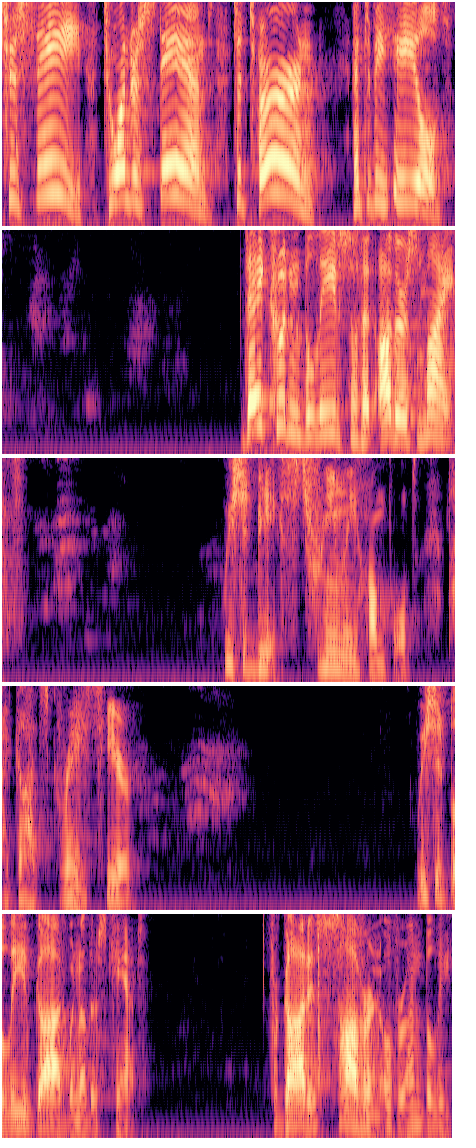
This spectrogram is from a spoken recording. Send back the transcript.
to see, to understand, to turn, and to be healed. They couldn't believe so that others might. We should be extremely humbled by God's grace here. We should believe God when others can't. For God is sovereign over unbelief.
